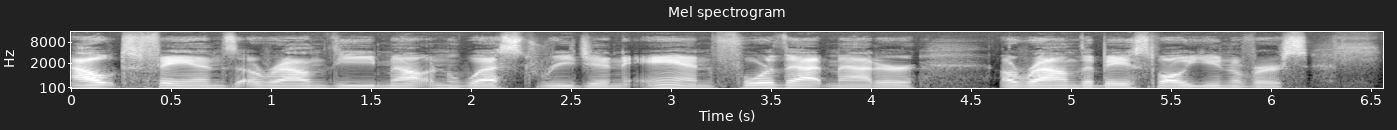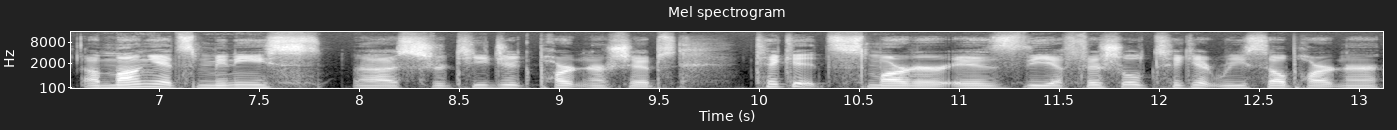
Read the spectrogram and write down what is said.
out fans around the Mountain West region and, for that matter, around the baseball universe. Among its many uh, strategic partnerships, Ticket Smarter is the official ticket resale partner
